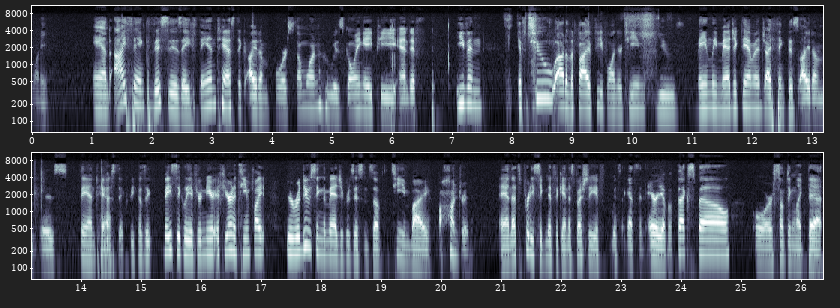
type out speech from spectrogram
20. And I think this is a fantastic item for someone who is going AP, and if even if two out of the five people on your team use mainly magic damage, I think this item is fantastic because it, basically, if you're near, if you're in a team fight, you're reducing the magic resistance of the team by a hundred, and that's pretty significant, especially if with against an area of effect spell or something like that.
